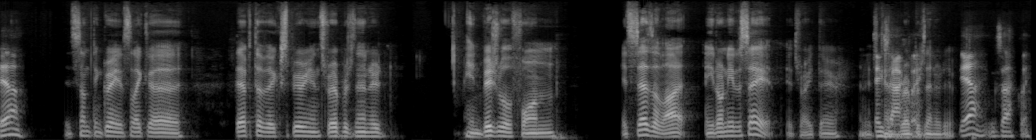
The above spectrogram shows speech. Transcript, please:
yeah It's something great. It's like a depth of experience represented in visual form. It says a lot, and you don't need to say it. It's right there, and it's kind of representative. yeah exactly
